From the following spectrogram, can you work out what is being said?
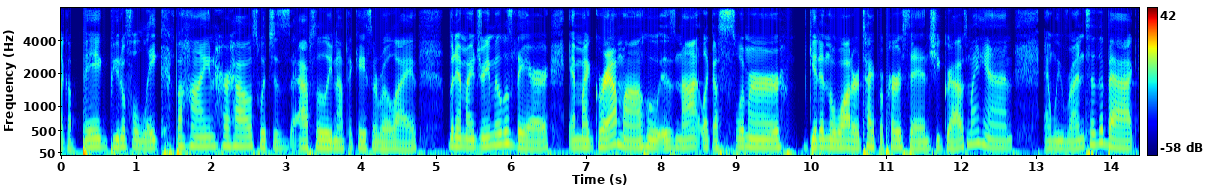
like a big, beautiful lake behind her house, which is absolutely not the case in real life. But in my dream, it was there. And my grandma, who is not like a swimmer, get in the water type of person, she grabs my hand and we run to the back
